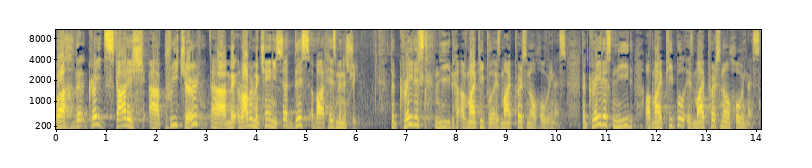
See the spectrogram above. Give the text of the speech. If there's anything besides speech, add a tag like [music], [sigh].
Well, the great Scottish uh, preacher, uh, Robert McCheyne, said this about his ministry. The greatest [laughs] need of my people is my personal holiness. The greatest need of my people is my personal holiness.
